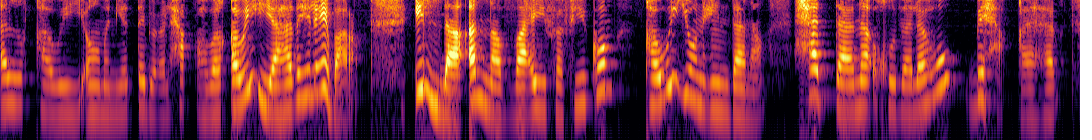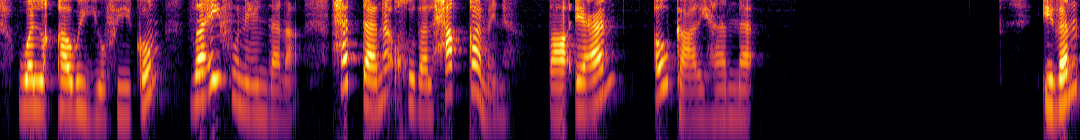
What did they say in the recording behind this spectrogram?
القوي أو من يتبع الحق هو القوي هي هذه العبارة. إلا أن الضعيف فيكم قوي عندنا حتى نأخذ له بحقه. والقوي فيكم ضعيف عندنا حتى نأخذ الحق منه طائعا أو كارها. إذا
